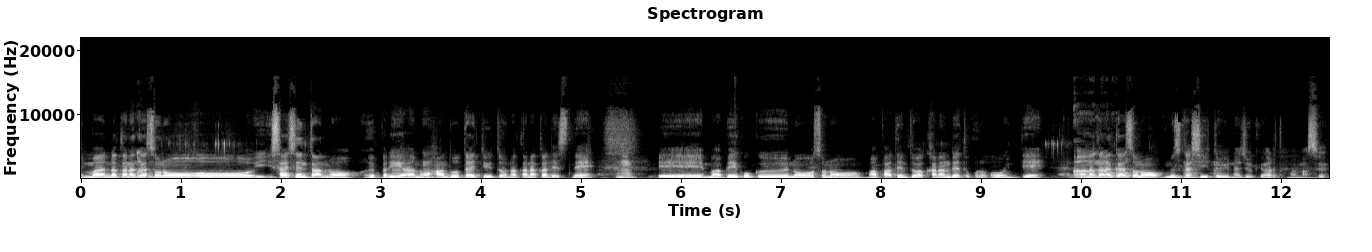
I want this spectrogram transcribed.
ー、まあ、なかなかその、最先端の、やっぱりあの、半導体というとなかなかですね、うん、えー、まあ、米国のその、まあ、パテントは絡んでるところが多いんで、まあ、なかなかその、難しいというような状況があると思います。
